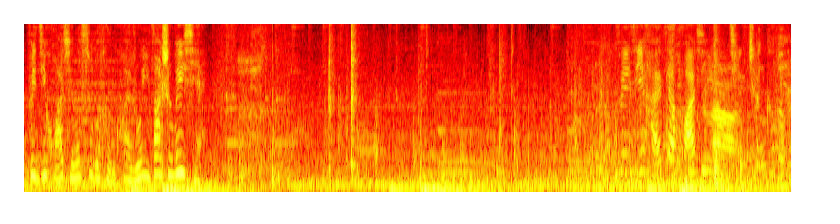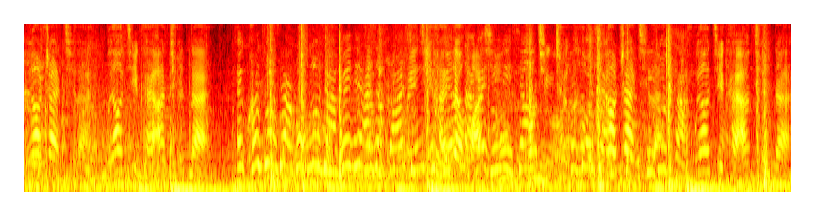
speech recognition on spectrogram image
飞机滑行的速度很快，容易发生危险。飞机还在滑行，请乘客们不要站起来，不要解开安全带。哎，快坐下，快坐下！飞机还在滑行，飞机还在滑行，请乘客们不要站起来，不要解开安全带。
